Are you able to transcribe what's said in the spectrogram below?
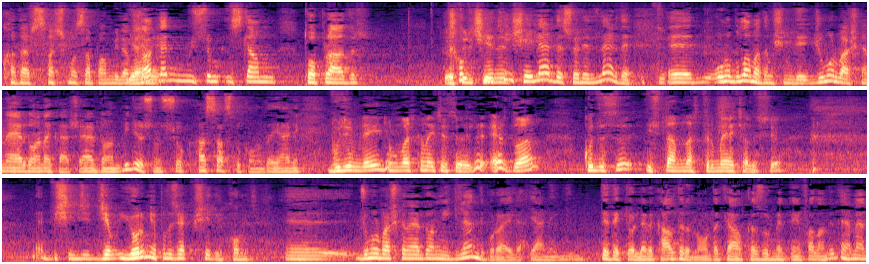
Bu kadar saçma sapan bir laf. Yani- Zaten Müslüm, İslam toprağıdır. Çok çirkin şeyler de söylediler de e, onu bulamadım şimdi. Cumhurbaşkanı Erdoğan'a karşı. Erdoğan biliyorsunuz çok hassas bu konuda yani. Bu cümleyi Cumhurbaşkanı için söyledi. Erdoğan Kudüs'ü İslamlaştırmaya çalışıyor. bir şey yorum yapılacak bir şey değil komik. Ee, Cumhurbaşkanı Erdoğan ilgilendi burayla. Yani dedektörleri kaldırın, oradaki halka zulmetmeyin falan dedi. Hemen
